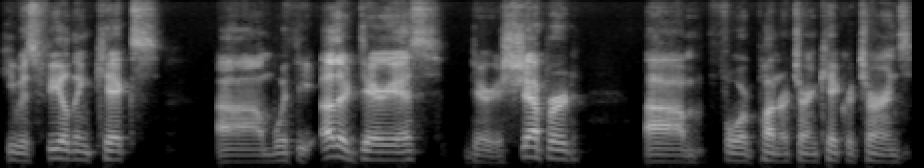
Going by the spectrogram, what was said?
He was fielding kicks um, with the other Darius, Darius Shepard, um, for punt return, kick returns.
